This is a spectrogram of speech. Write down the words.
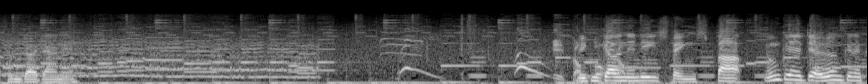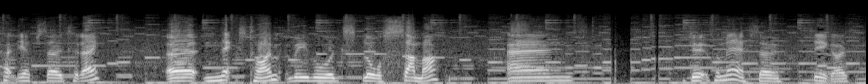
We can go down here. We can go into these things, but I'm going to do, I'm going to cut the episode today. Uh, next time we will explore summer and do it from there. So, see you guys.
